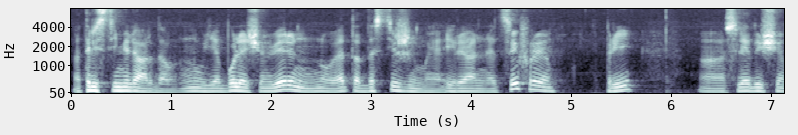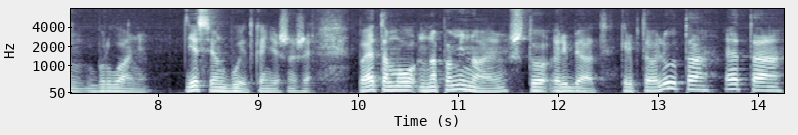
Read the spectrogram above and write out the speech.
30 миллиардов. Ну, я более чем уверен, ну, это достижимые и реальные цифры при Э, следующем бурлане. Если он будет, конечно же. Поэтому напоминаю, что, ребят, криптовалюта это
